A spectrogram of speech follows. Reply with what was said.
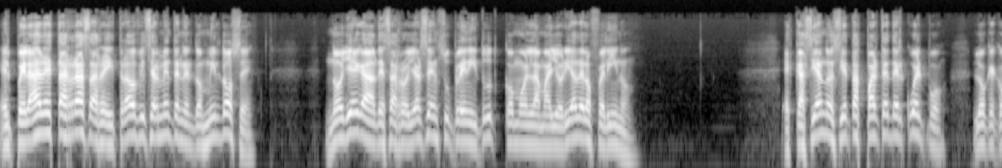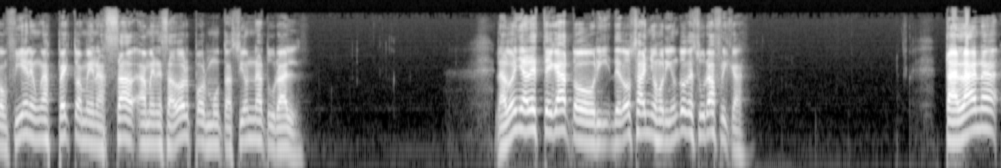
El pelaje de esta raza, registrado oficialmente en el 2012, no llega a desarrollarse en su plenitud como en la mayoría de los felinos, escaseando en ciertas partes del cuerpo, lo que confiere un aspecto amenazador por mutación natural. La dueña de este gato de dos años, oriundo de Sudáfrica, Talana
